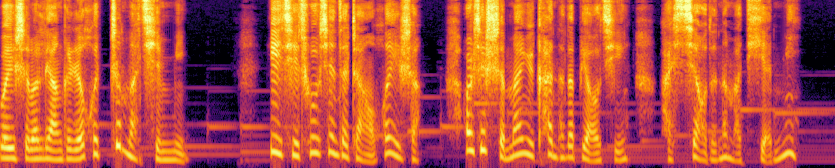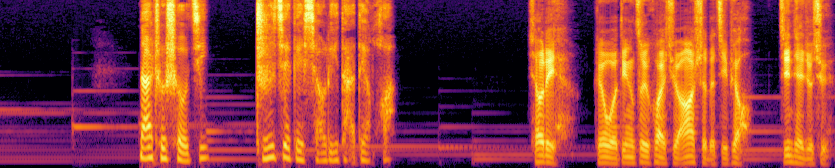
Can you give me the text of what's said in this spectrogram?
为什么两个人会这么亲密，一起出现在展会上？而且沈曼玉看他的表情还笑得那么甜蜜。拿出手机，直接给小李打电话：“小李，给我订最快去阿市的机票，今天就去。”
